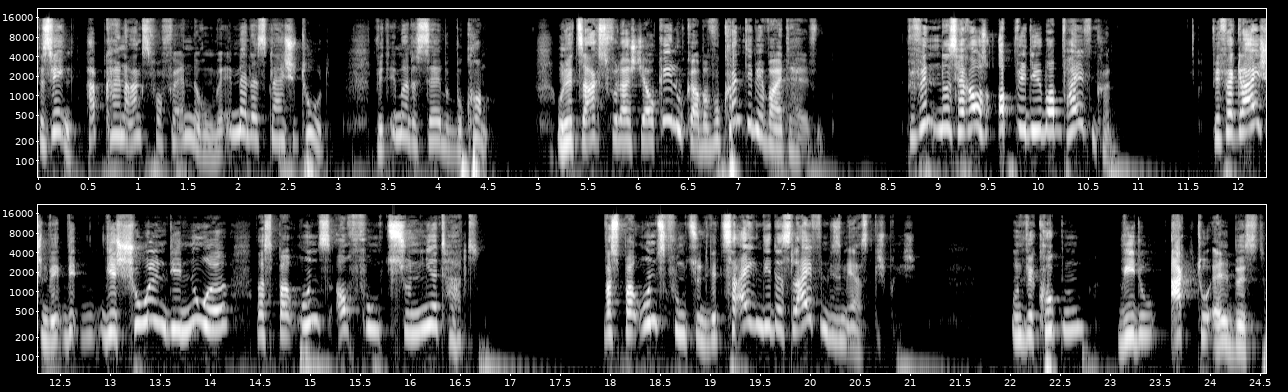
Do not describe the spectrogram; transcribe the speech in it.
Deswegen, hab keine Angst vor Veränderungen. Wer immer das Gleiche tut, wird immer dasselbe bekommen. Und jetzt sagst du vielleicht, ja, okay, Luca, aber wo könnt ihr mir weiterhelfen? Wir finden das heraus, ob wir dir überhaupt helfen können. Wir vergleichen, wir, wir, wir schulen dir nur, was bei uns auch funktioniert hat. Was bei uns funktioniert. Wir zeigen dir das live in diesem Erstgespräch. Und wir gucken, wie du aktuell bist.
